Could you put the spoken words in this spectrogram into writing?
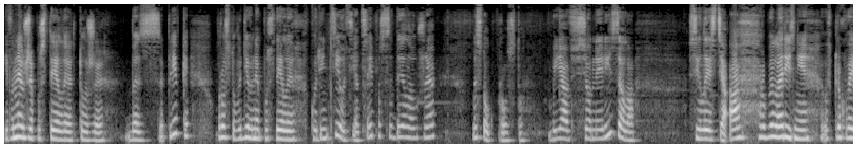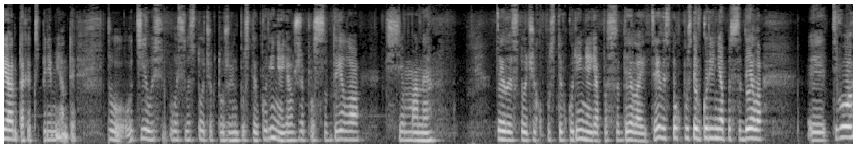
і вони вже пустили теж без плівки. Просто в воді вони пустили корінці. Ось я цей посадила вже листок просто. Бо я все не різала, всі листя, а робила різні в трьох варіантах експерименти. Оці ось, ось листочок теж він пустив коріння, я вже посадила. Ще в мене цей листочок пустив коріння, я посадила. І цей листок пустив коріння, посадила. Е, Цього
